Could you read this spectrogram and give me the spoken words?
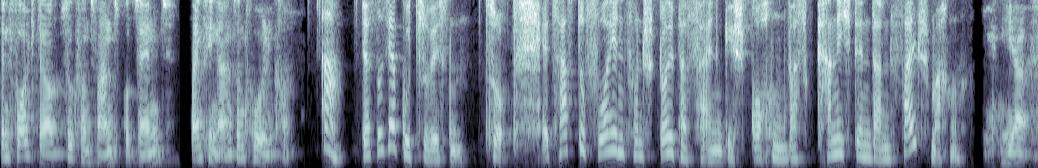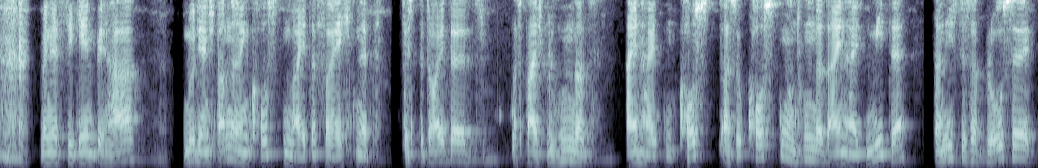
den Vorsteuerabzug von 20% beim Finanzamt holen kann. Ah, das ist ja gut zu wissen. So, jetzt hast du vorhin von Stolperfallen gesprochen. Was kann ich denn dann falsch machen? Ja, wenn jetzt die GmbH nur die entstandenen Kosten weiter verrechnet, das bedeutet als Beispiel 100 Einheiten Kost, also Kosten und 100 Einheiten Miete, dann ist es eine bloße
